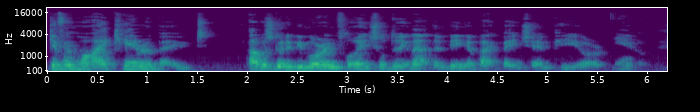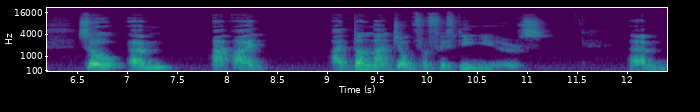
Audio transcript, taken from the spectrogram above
given what I care about, I was going to be more influential doing that than being a backbench MP or Yeah. you know. So um, I, I I'd done that job for fifteen years. Um,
